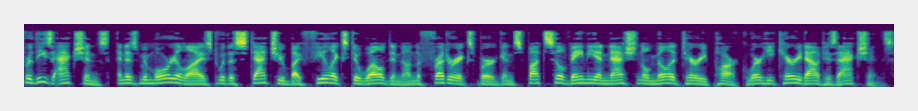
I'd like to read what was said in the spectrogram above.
for these actions, and is memorialized with a statue by Felix de Weldon on the Fredericksburg and Spotsylvania National Military Park where he carried out his actions.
